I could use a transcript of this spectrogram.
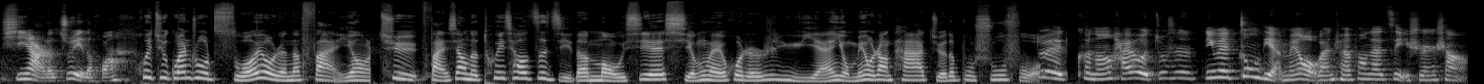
心眼儿的坠得慌。会去关注所有人的反应，去反向的推敲自己的某些行为或者是语言有没有让他觉得不舒服。对，可能还有就是因为重点没有完全放在自己身上，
